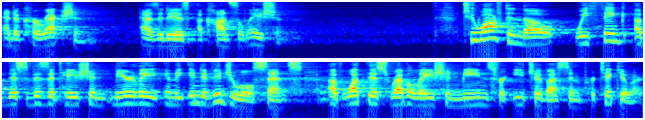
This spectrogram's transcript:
and a correction as it is a consolation. Too often, though, we think of this visitation merely in the individual sense of what this revelation means for each of us in particular.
